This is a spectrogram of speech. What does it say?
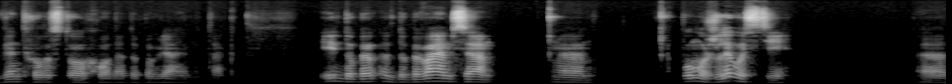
винт холостого хода, додаємо так. І добиваємося е, по можливості, е,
